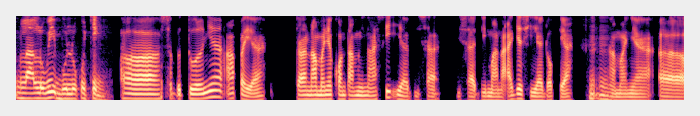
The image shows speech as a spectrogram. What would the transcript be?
melalui bulu kucing? Eee, sebetulnya apa ya, karena namanya kontaminasi ya bisa bisa di mana aja sih ya, Dok, ya. Mhm. Namanya, eee,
